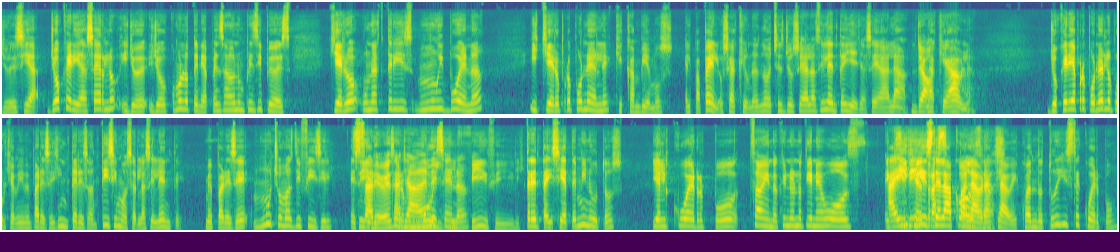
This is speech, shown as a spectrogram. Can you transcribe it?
Yo decía, yo quería hacerlo y yo, yo como lo tenía pensado en un principio es, quiero una actriz muy buena y quiero proponerle que cambiemos el papel, o sea, que unas noches yo sea la silente y ella sea la, Ya. la que habla. Yo quería proponerlo porque a mí me parece interesantísimo hacer la silente. Me parece mucho más difícil Sí, estar debe ser callada muy en escena difícil. 37 minutos. Y el cuerpo, sabiendo que uno no tiene voz, Ahí exige dijiste otras la palabra clave. Cuando tú dijiste cuerpo,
